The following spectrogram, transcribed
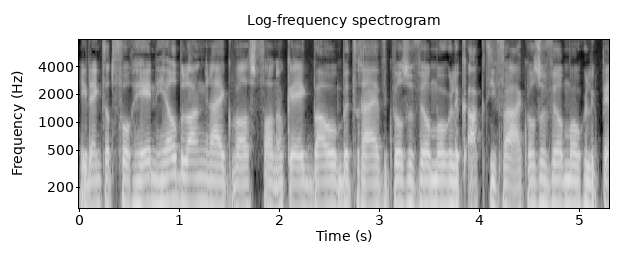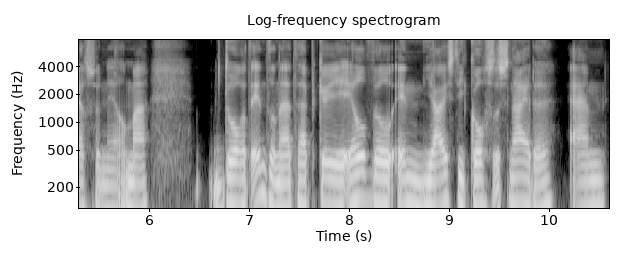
ik denk dat voorheen heel belangrijk was van... oké, okay, ik bouw een bedrijf, ik wil zoveel mogelijk activa... ik wil zoveel mogelijk personeel. Maar door het internet heb, kun je heel veel in juist die kosten snijden. En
